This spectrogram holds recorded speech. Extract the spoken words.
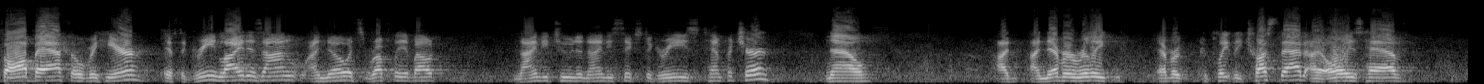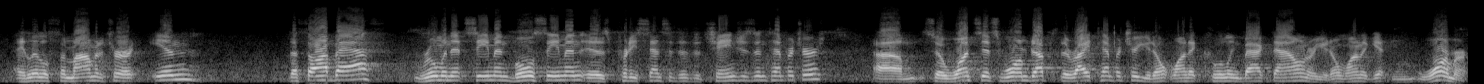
thaw bath over here. If the green light is on, I know it's roughly about 92 to 96 degrees temperature. Now, I, I never really ever completely trust that. I always have a little thermometer in the thaw bath. Ruminant semen, bull semen, is pretty sensitive to changes in temperature. Um, so once it's warmed up to the right temperature, you don't want it cooling back down or you don't want it getting warmer.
